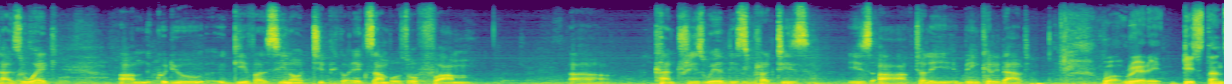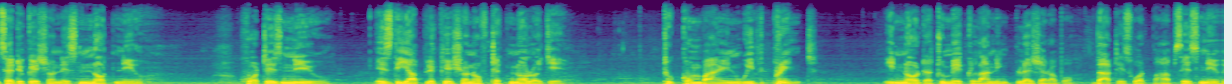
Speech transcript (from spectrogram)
does work. Um, could you give us, you know, typical examples of um, uh, countries where this practice is uh, actually being carried out? Well, really, distance education is not new. What is new is the application of technology to combine with print in order to make learning pleasurable. That is what perhaps is new.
